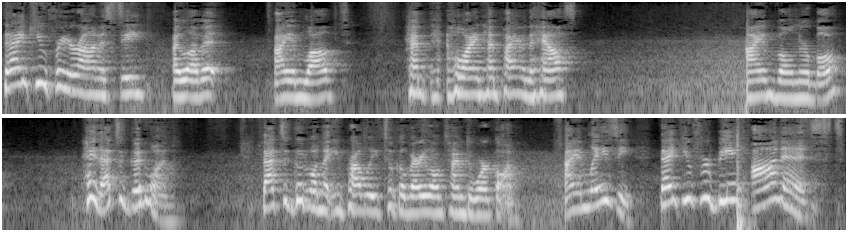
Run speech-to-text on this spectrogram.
Thank you for your honesty. I love it. I am loved. Hemp, Hawaiian Empire in the house. I am vulnerable. Hey, that's a good one. That's a good one that you probably took a very long time to work on. I am lazy. Thank you for being honest.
